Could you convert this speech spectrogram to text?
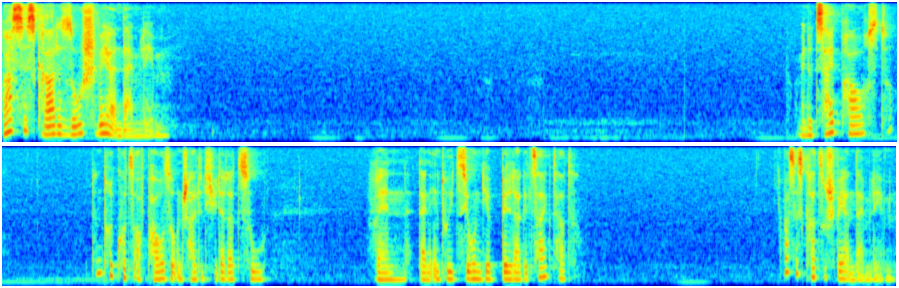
Was ist gerade so schwer in deinem Leben? Und wenn du Zeit brauchst, dann drück kurz auf Pause und schalte dich wieder dazu, wenn deine Intuition dir Bilder gezeigt hat. Was ist gerade so schwer in deinem Leben?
